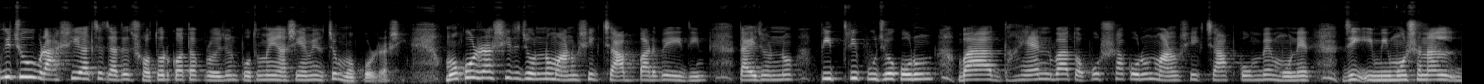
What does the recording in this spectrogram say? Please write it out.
কিছু রাশি আছে যাদের সতর্কতা প্রয়োজন। প্রথমেই আসি আমি হচ্ছে মকর রাশি। মকর রাশির জন্য মানসিক চাপ বাড়বে এই দিন। তাই জন্য পিতৃ পুজো করুন বা ধ্যান বা তপস্যা করুন। মানসিক চাপ কমবে, মনের যে ইমোশনাল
